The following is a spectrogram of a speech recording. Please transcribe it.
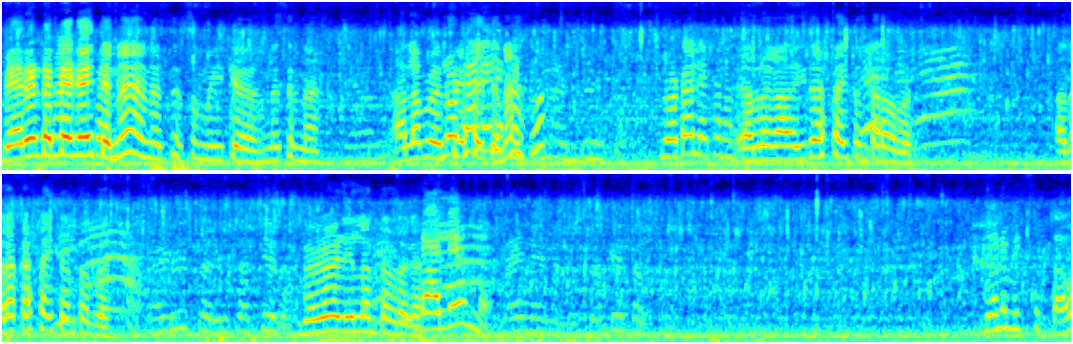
ಬೇರೆ ಡಬ್ಬ್ಯಾಗ ಐತೆನ ನಸರಿನ? ಅಲ್ಲ ಬೆಳೆ ಐತೆನ ಲೋಟ ಲೆಕ್ಕ ಅದ್ರಾಗ ಇದಷ್ಟು ಐತೆ ಅಂತಾರ ಅವ್ರು. ಅದ್ರಾಗ ಕಷ್ಟ ಐತೆ ಅಂತದ ಬೆಳ್ಳುಳ್ಳಿ ಇಲ್ಲ ಅಂತ ಅದ್ರಾಗ ಡಾಲೆ ಹಣ್ಣು ದೋನ ಮಿಕ್ಸ್ ಇರ್ತಾವ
